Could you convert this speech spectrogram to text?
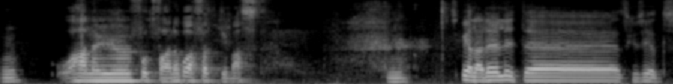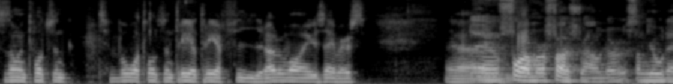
Mm. Och han är ju fortfarande bara 40 bast. Mm. Spelade lite, ska vi se, säsongen 2002, 2003 och 3, 4 då var han ju Savers. En former first rounder som gjorde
